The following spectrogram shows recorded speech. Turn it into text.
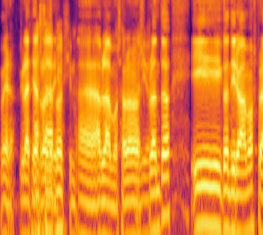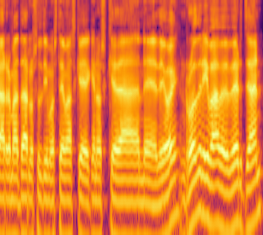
Bueno, gracias, Hasta la Rodri. próxima. Eh, hablamos, hablamos Adiós. pronto. Y continuamos para rematar los últimos temas que, que nos quedan eh, de hoy. Rodri va a beber, Jan,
